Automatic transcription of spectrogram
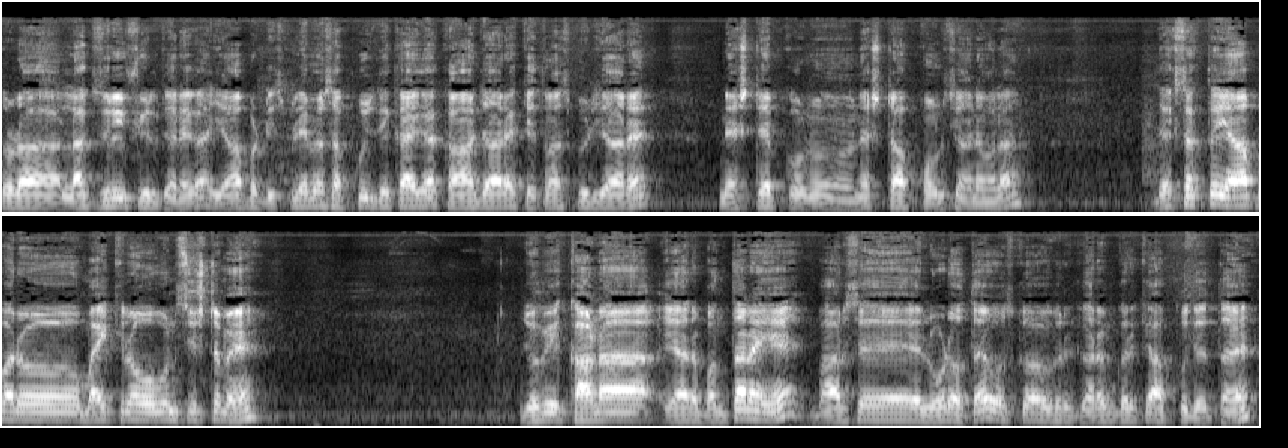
थोड़ा लग्जरी फील करेगा। यहाँ पर डिस्प्ले में सब कुछ दिखाएगा। कहाँ जा रहा है कितना स्पीड जा रहा है नेक्स्ट स्टेप कौन नेक्स्ट स्टॉप कौन सी आने वाला। देख सकते हैं यहाँ पर माइक्रो ओवन सिस्टम है। जो भी खाना यार बनता नहीं है बाहर से लोड होता है उसको फिर गर्म करके आपको देता है।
